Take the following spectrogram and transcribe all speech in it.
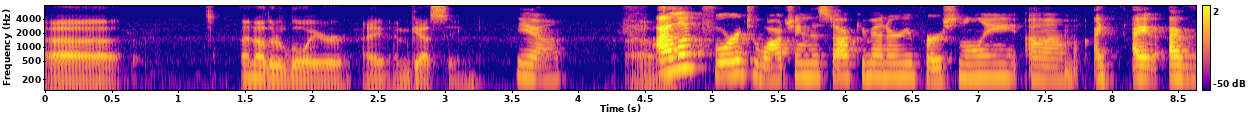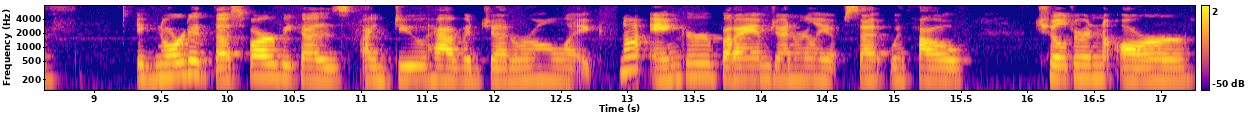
uh another lawyer, I, I'm guessing. Yeah. Um, I look forward to watching this documentary personally. Um, I, I I've ignored it thus far because I do have a general like not anger, but I am generally upset with how children are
